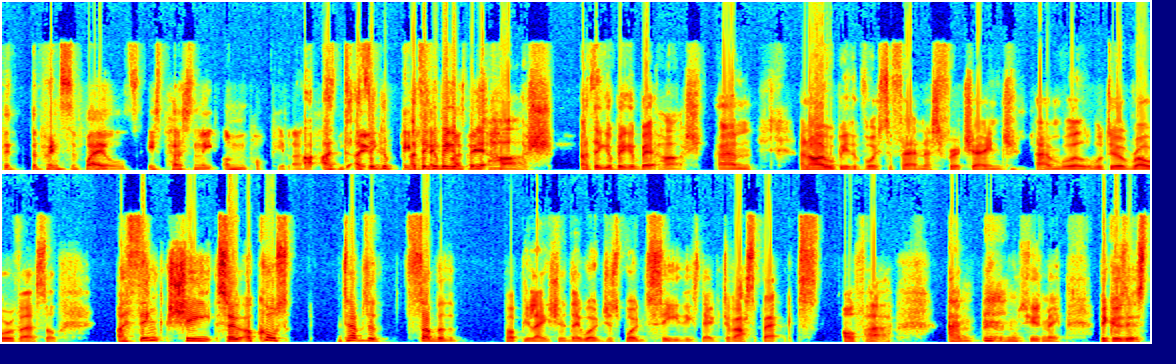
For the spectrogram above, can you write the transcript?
the, the Prince of Wales is personally unpopular. I, I, I think I think you're being a bit harsh. I think you're being a bit harsh. Um, and I will be the voice of fairness for a change. Um, we'll we'll do a role reversal. I think she. So of course, in terms of some of the population, they won't just won't see these negative aspects of her. Um, excuse me, because it's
